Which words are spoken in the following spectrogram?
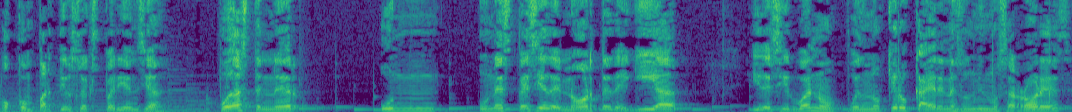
o compartir su experiencia, puedas tener un, una especie de norte, de guía y decir, bueno, pues no quiero caer en esos mismos errores,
